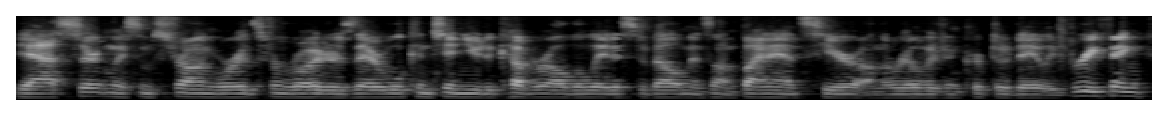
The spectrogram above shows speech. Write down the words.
Yeah, certainly some strong words from Reuters there. We'll continue to cover all the latest developments on Binance here on the Real Vision Crypto Daily Briefing.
